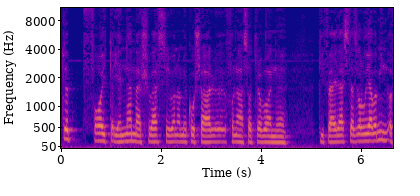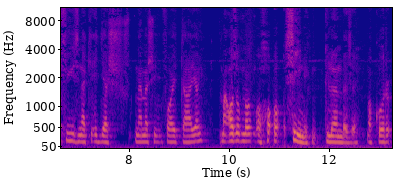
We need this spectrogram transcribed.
Több fajta ilyen nemes vesző van, ami kosár fonászatra van kifejlesztve. Ez valójában mind a fűznek egyes nemesi fajtájai már azok a, a színik különböző. Akkor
